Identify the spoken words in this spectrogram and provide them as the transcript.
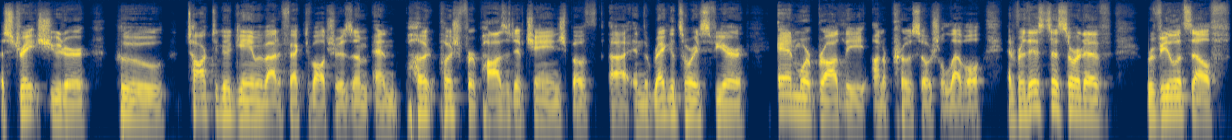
a straight shooter who talked a good game about effective altruism and pu- push for positive change, both uh, in the regulatory sphere and more broadly on a pro social level. And for this to sort of reveal itself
